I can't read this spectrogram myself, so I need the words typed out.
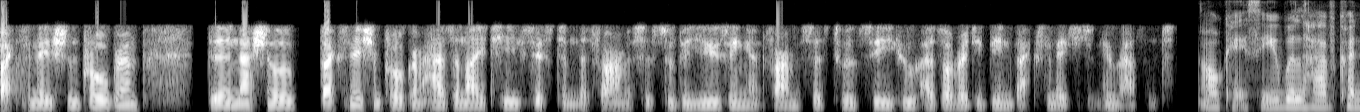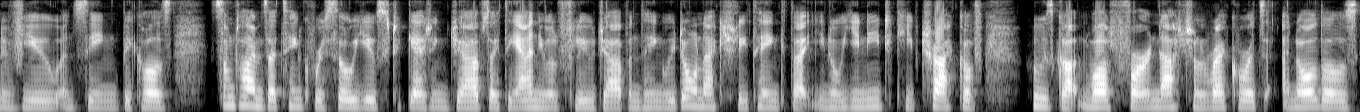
vaccination program. The national vaccination program has an IT system that pharmacists will be using, and pharmacists will see who has already been vaccinated and who hasn't. Okay, so you will have kind of view and seeing because sometimes I think we're so used to getting jabs like the annual flu jab and thing, we don't actually think that you know you need to keep track of who's gotten what for national records and all those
